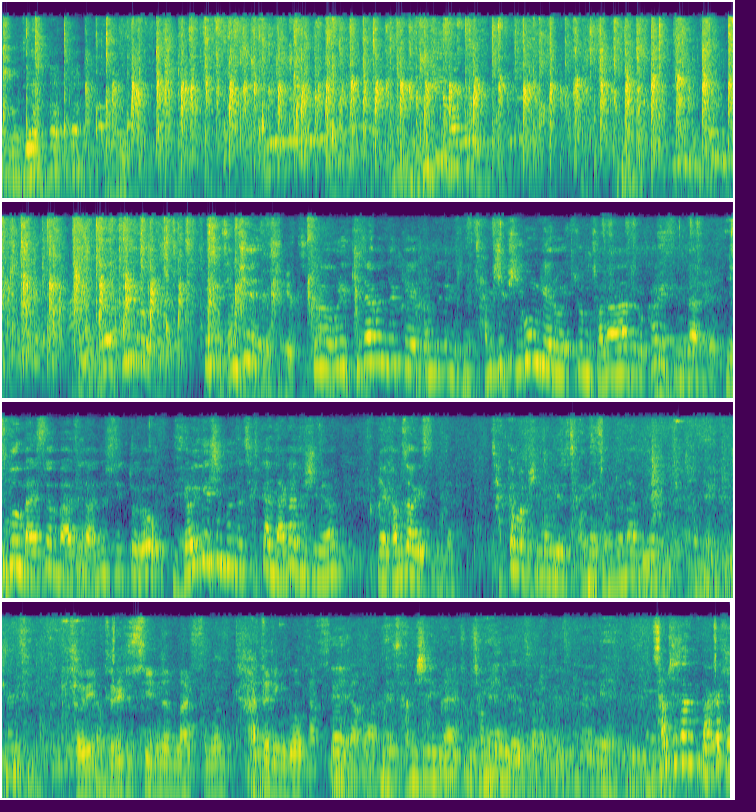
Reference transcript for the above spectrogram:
그 우리 기자분들께 공지드리겠습니다. 잠시 비공개로 좀 전환하도록 하겠습니다. 두 분 말씀 마주 나눌 수 있도록 여기 계신 분들 잠깐 나가주시면 네, 감사하겠습니다. 잠깐만 비공개에서 장례 정돈하고요. 네, 그렇게 하겠습니다. 저희 드릴 수 있는 말씀은 다 드린 것 네, 같습니다만 네, 잠시 그좀 정리를 해서 네, 잠시 잠 나가.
